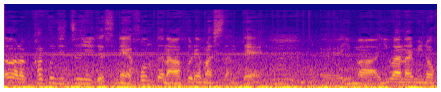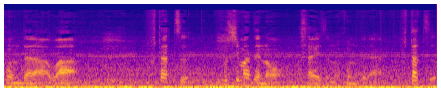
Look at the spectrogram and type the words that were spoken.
だから確実にですね本棚溢れましたんで、うん。えー今岩波の本棚は2つ腰までのサイズの本棚2つ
